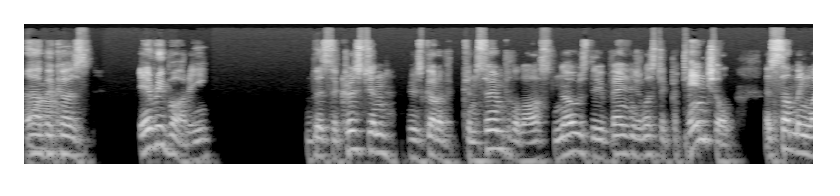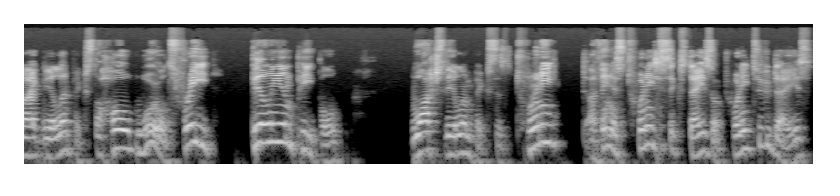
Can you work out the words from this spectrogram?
uh, because everybody that's a Christian who's got a concern for the lost knows the evangelistic potential as something like the Olympics. The whole world, three billion people watch the Olympics. There's 20, I think it's 26 days or 22 days,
